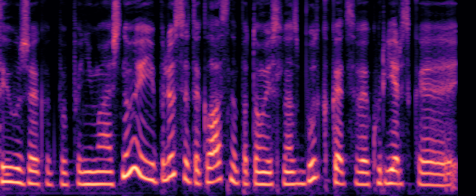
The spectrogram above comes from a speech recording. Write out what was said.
ты уже как бы понимаешь. Ну и плюс это классно потом, если у нас будет какая-то своя курьерская,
